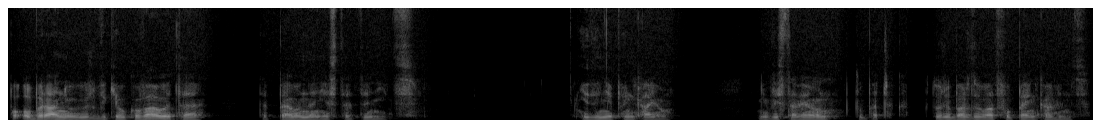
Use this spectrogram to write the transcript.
po obraniu już wykiełkowały, te, te pełne niestety nic. Jedynie pękają i wystawiają czubeczek, który bardzo łatwo pęka, więc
